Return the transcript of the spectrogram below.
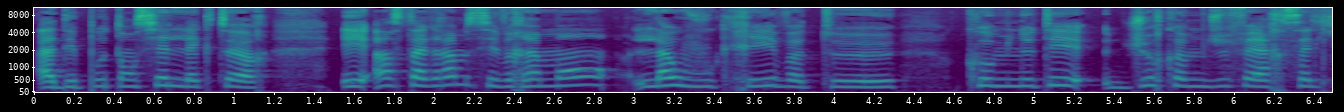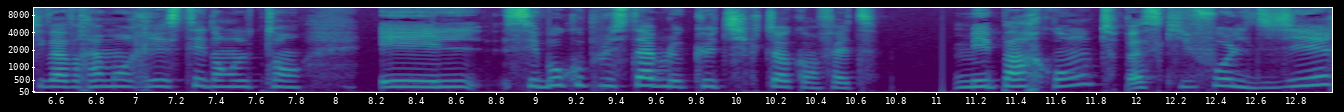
à des potentiels lecteurs. Et Instagram, c'est vraiment là où vous créez votre euh, communauté dure comme du fer, celle qui va vraiment rester dans le temps. Et c'est beaucoup plus stable que TikTok en fait. Mais par contre, parce qu'il faut le dire,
